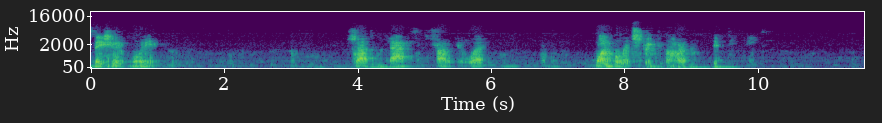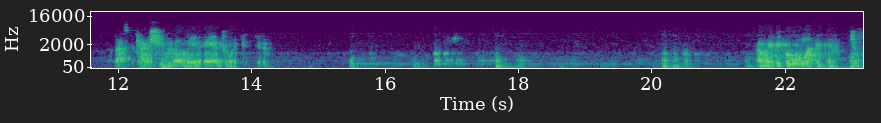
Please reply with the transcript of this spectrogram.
Station employee. Shot to the back as he was trying to get away. One bullet straight through the heart from 50 feet. That's the kind of shooting only an android could do. How many people were working here? Just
